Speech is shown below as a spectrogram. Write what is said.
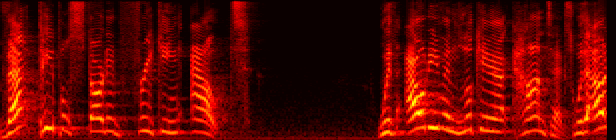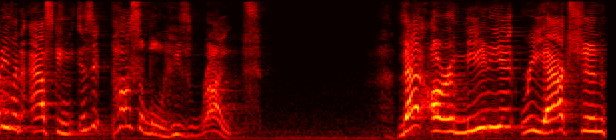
That people started freaking out without even looking at context, without even asking, is it possible he's right? That our immediate reaction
